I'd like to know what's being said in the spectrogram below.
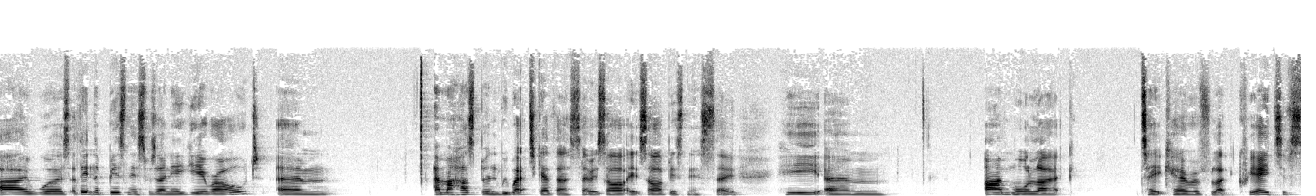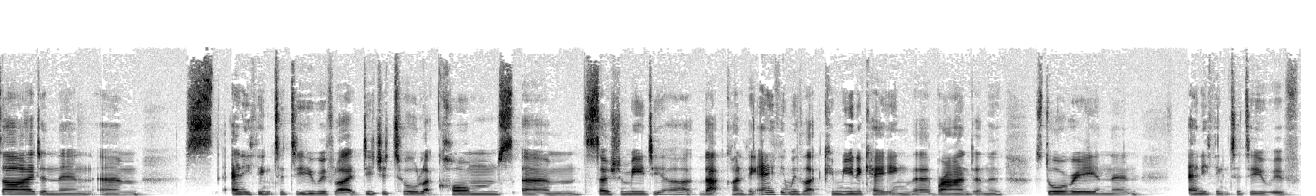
I was I think the business was only a year old, um, and my husband we work together, so it's our it's our business. So he, um, I'm more like take care of like the creative side, and then um, anything to do with like digital, like comms, um, social media, that kind of thing. Anything with like communicating the brand and the story, and then anything to do with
